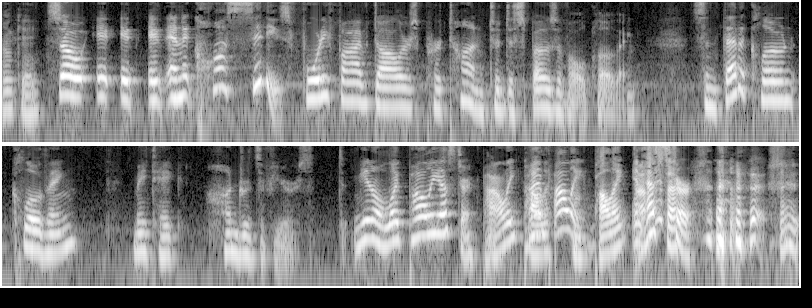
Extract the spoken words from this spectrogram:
Okay. So it, it, it and it costs cities forty five dollars per ton to dispose of old clothing. Synthetic clo- clothing may take hundreds of years. You know, like polyester, poly, Poly- poly, poly and ester. ester.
